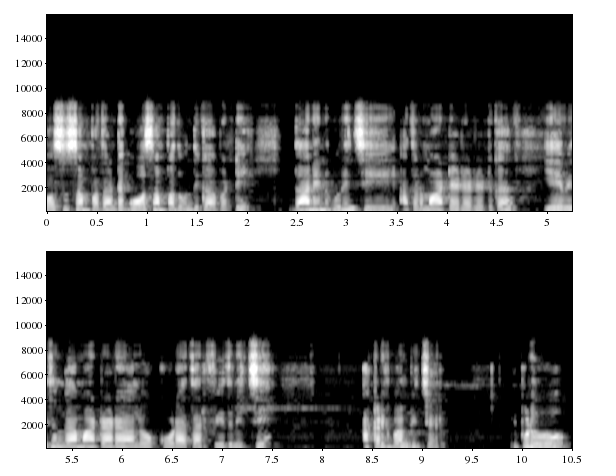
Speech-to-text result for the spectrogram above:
పశు సంపద అంటే గో సంపద ఉంది కాబట్టి దానిని గురించి అతడు మాట్లాడేటట్టుగా ఏ విధంగా మాట్లాడాలో కూడా తర్ఫీదునిచ్చి అక్కడికి పంపించారు. ఇప్పుడు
